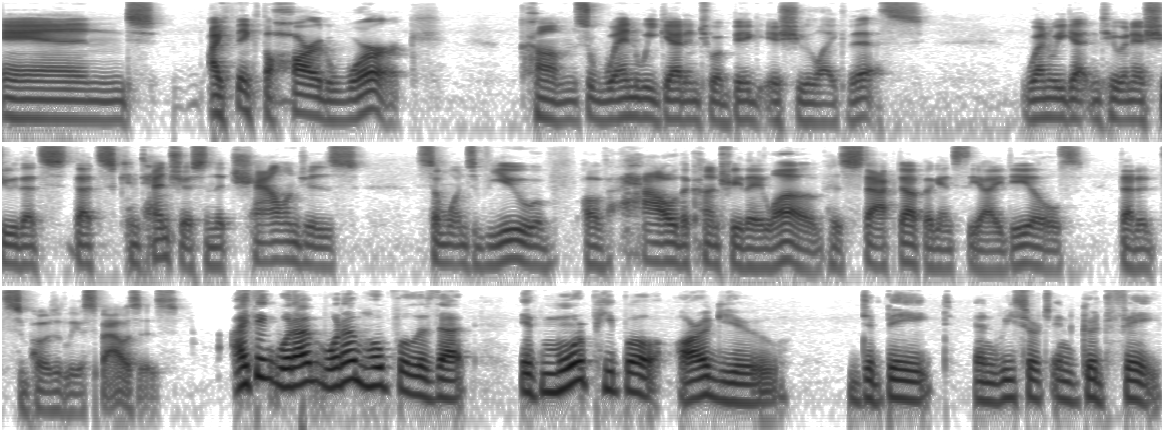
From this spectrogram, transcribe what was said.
And I think the hard work comes when we get into a big issue like this when we get into an issue that's that's contentious and that challenges someone's view of of how the country they love has stacked up against the ideals that it supposedly espouses. I think what I'm what I'm hopeful is that if more people argue, debate, and research in good faith,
